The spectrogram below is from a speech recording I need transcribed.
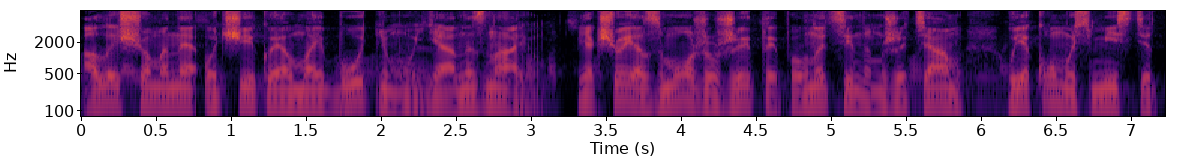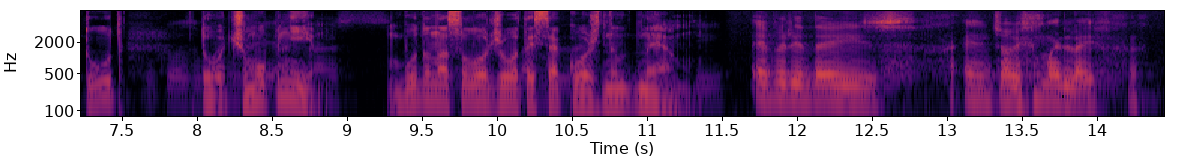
але що мене очікує в майбутньому, я не знаю. Якщо я зможу жити повноцінним життям у якомусь місті тут, то чому б ні? Буду насолоджуватися кожним днем. Every day is enjoying my life.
